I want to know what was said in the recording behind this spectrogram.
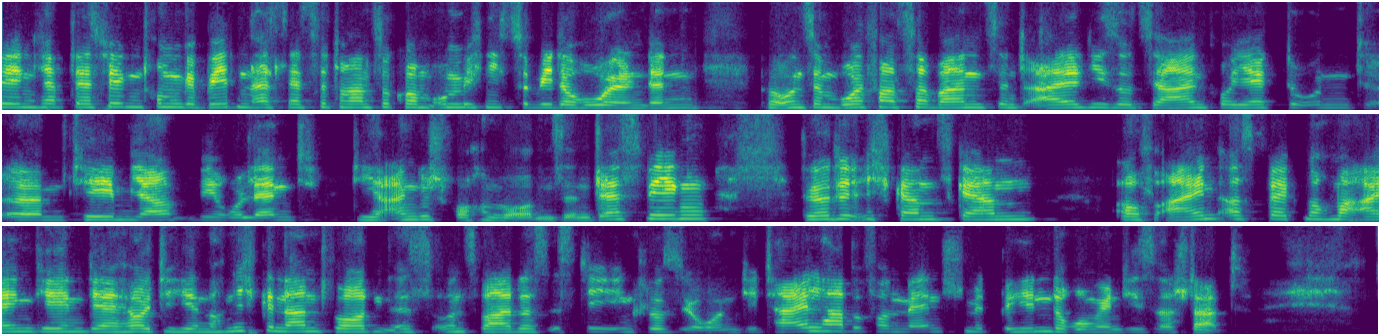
Ich habe deswegen darum gebeten, als Letzte dran zu kommen, um mich nicht zu wiederholen. Denn bei uns im Wohlfahrtsverband sind all die sozialen Projekte und ähm, Themen ja virulent, die hier angesprochen worden sind. Deswegen würde ich ganz gern auf einen Aspekt nochmal eingehen, der heute hier noch nicht genannt worden ist. Und zwar, das ist die Inklusion, die Teilhabe von Menschen mit Behinderung in dieser Stadt.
